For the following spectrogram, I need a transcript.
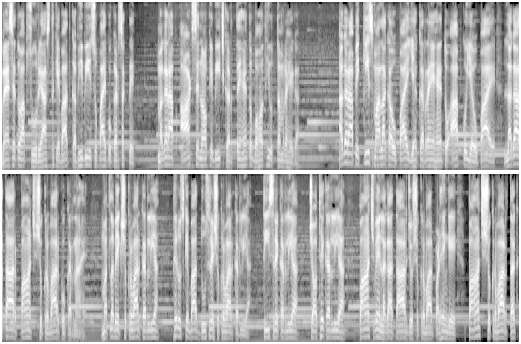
वैसे तो आप सूर्यास्त के बाद कभी भी इस उपाय को कर सकते, मगर आप आठ से नौ के बीच करते हैं तो बहुत ही उत्तम रहेगा। अगर आप 21 माला का उपाय यह कर रहे हैं तो आपको यह उपाय लगातार पाँच शुक्रवार को करना है। मतलब एक शुक्रवार कर लिया, फिर उसके बाद दूसरे शुक्रवार कर लिया, तीसरे कर लिया, चौथे कर लिया, पाँचवें लगातार जो शुक्रवार पढ़ेंगे, पाँच शुक्रवार तक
